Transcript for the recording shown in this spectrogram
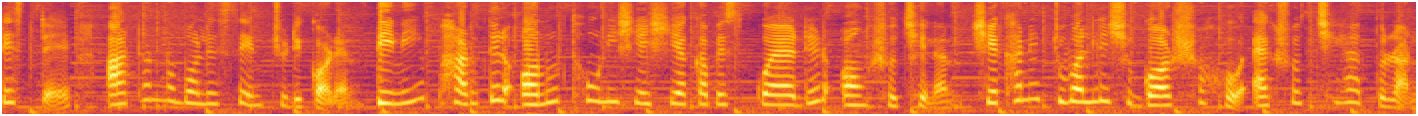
টেস্টে আটান্ন বলে সেঞ্চুরি করেন। তিনি ভারতের অনূর্ধ্ব উনিশ এশিয়া কাপ স্কোয়াডের অংশ ছিলেন। সেখানে চুয়াল্লিশ গড় সহ একশো ছিয়াত্তর রান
